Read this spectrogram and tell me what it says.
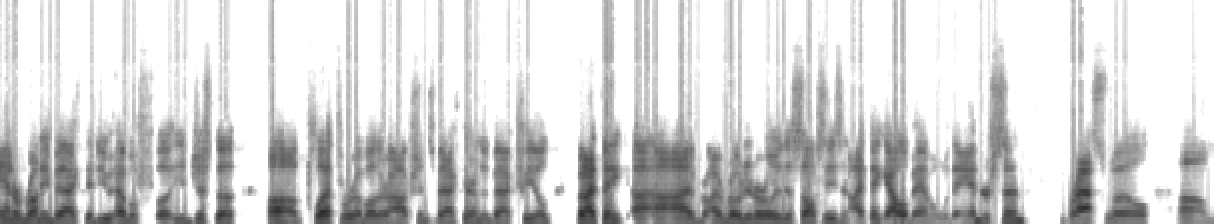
and a running back. They do have a uh, just a uh, plethora of other options back there in the backfield. But I think I, I, I wrote it earlier this offseason. I think Alabama with Anderson – Braswell, um,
